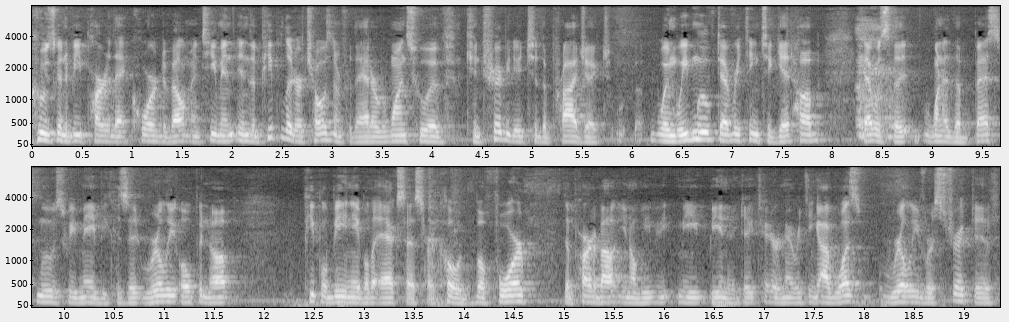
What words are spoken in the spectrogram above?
who's going to be part of that core development team. And, and the people that are chosen for that are the ones who have contributed to the project. When we moved everything to GitHub, that was the, one of the best moves we made because it really opened up people being able to access our code. Before the part about, you know, me, me being a dictator and everything, I was really restrictive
